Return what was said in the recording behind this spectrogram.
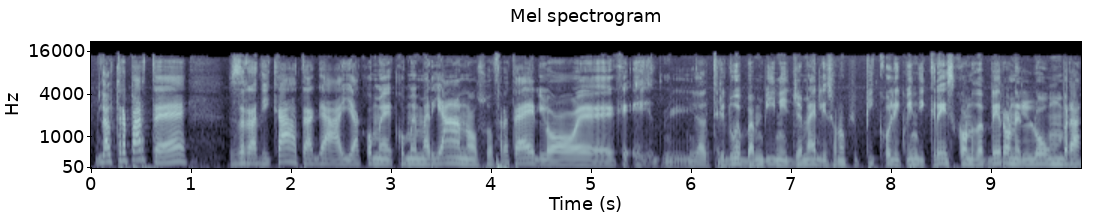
D'altra parte è sradicata Gaia come, come Mariano, suo fratello, eh, che, e gli altri due bambini gemelli sono più piccoli, quindi crescono davvero nell'ombra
